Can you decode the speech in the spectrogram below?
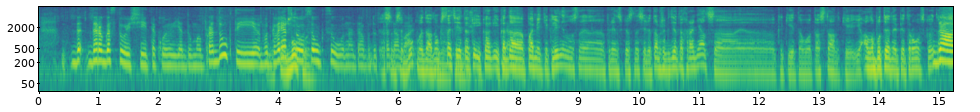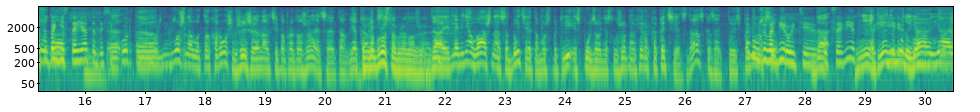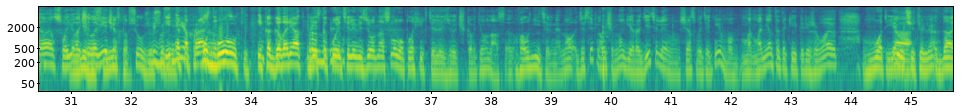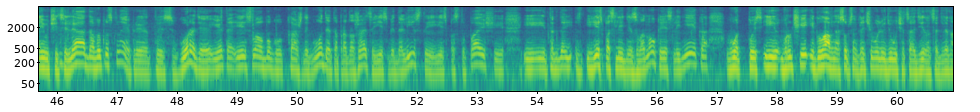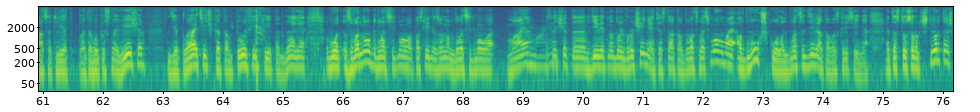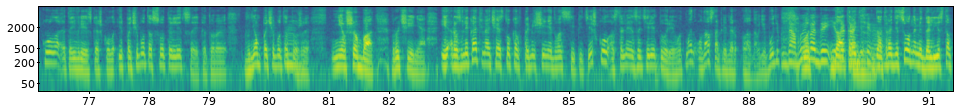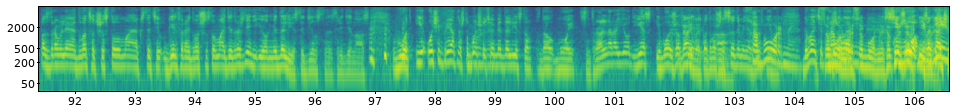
дорогостоящий такой, я думаю, продукт. И вот говорят, что буквы. с аукциона да, будут СМС продавать. буквы, да. Ну, кстати, это и, как, и когда памятник Ленину, в принципе, сносили, там же где-то хранятся э, какие-то вот останки. И Алабутена Петровского. Это Да, всё, сапоги да. стоят, а до Э, сих пор тоже э, можно. Можно вот о хорошем. Жизнь же, она типа продолжается. Там, я Да как она отец- просто продолжает. Да, и для меня важное событие, это может быть ли использование служебного эфира как отец, да, сказать. То есть, Да вы уже всего- лоббируете худсовет в Нет, я не эфире буду, я, я, я свое о человеческом. всё уже, Лигу И это праздник. Футболки. И как говорят, есть такое телевизионное слово у плохих телевизионщиков, не у нас, э, волнительное. Но действительно очень многие родители сейчас в эти дни моменты такие переживают. Вот я, учителя. Да, и учителя, да, выпускные, при, то есть в городе. И это, и слава богу, каждый год это продолжается. Есть медалисты, есть поступающие, и, и тогда и есть последний звонок, и есть линейка. Вот, то есть и вручение, и главное, собственно, для чего люди учатся 11-12 лет, это выпускной вечер, где платьечко, там туфельки и так далее. Вот, звонок 27 последний звонок 27 мая, Мая. значит, э, в 9.00 вручение аттестатов 28 мая, а в двух школах 29 воскресенья. Это 144 школа, это еврейская школа, и почему-то сотый лицей, который в нем почему-то тоже не в шаббат вручение. И развлекательная часть только в помещении 25 школ, остальные за территорией. Вот мы, у нас, например, ладно, не будем. Да, Вот, выводы и да, заканчиваем. да, традиционно медалистов поздравляю. 26 мая, кстати, у Гельфера и 26 мая день рождения, и он медалист, единственный среди нас. Вот. И очень приятно, что больше всего медалистов сдал мой центральный район, ЕС, и мой Жовкивый, и- потому что а. сын у меня Соборный. Давайте Соборная, пожалуйста. соборная. Какой Всего. Ты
